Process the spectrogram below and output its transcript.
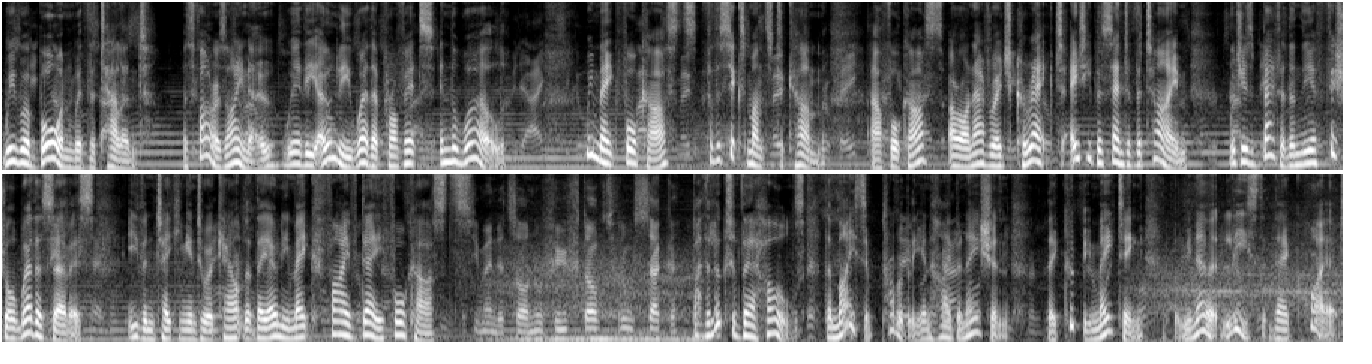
We were born with the talent. As far as I know, we're the only weather prophets in the world. We make forecasts for the six months to come. Our forecasts are on average correct 80% of the time, which is better than the official weather service, even taking into account that they only make five day forecasts. By the looks of their holes, the mice are probably in hibernation. They could be mating, but we know at least that they're quiet,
